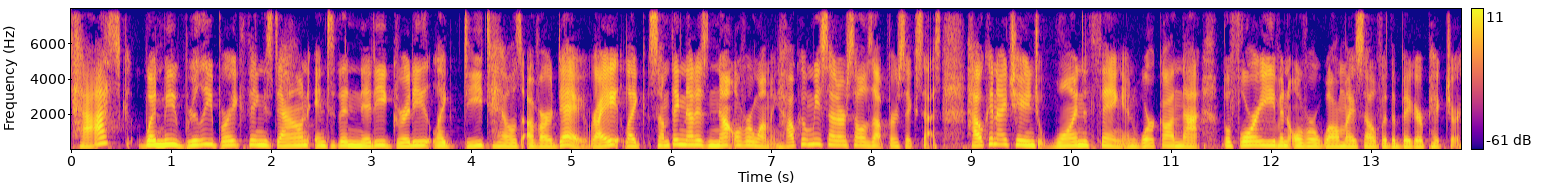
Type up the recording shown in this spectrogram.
task when we really break things down into the nitty gritty, like details of our day, right? Like something that is not overwhelming. How can we set ourselves up for success? How can I change one thing and work on that before I even overwhelm myself with a bigger picture?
